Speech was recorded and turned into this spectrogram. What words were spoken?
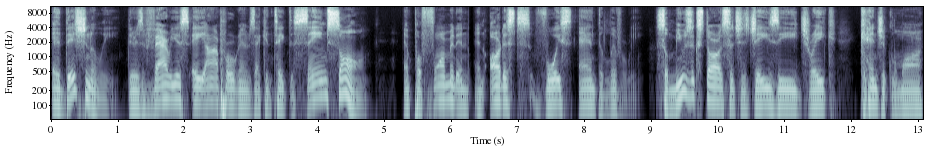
Additionally, there's various AI programs that can take the same song and perform it in an artist's voice and delivery. So music stars such as Jay-Z, Drake, Kendrick Lamar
